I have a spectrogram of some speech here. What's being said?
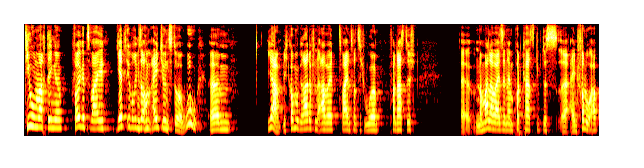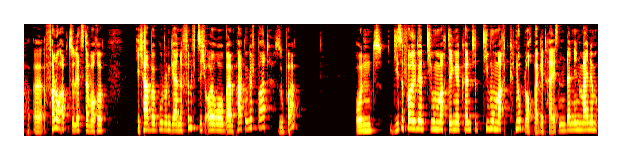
Timo macht Dinge, Folge 2, jetzt übrigens auch im iTunes Store. Woo! Ähm, ja, ich komme gerade von der Arbeit, 22 Uhr, fantastisch. Äh, normalerweise in einem Podcast gibt es äh, ein Follow-up, äh, Follow-up zu letzter Woche. Ich habe gut und gerne 50 Euro beim Parken gespart, super. Und diese Folge Timo macht Dinge könnte Timo macht Knoblauchbaguette heißen, denn in meinem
